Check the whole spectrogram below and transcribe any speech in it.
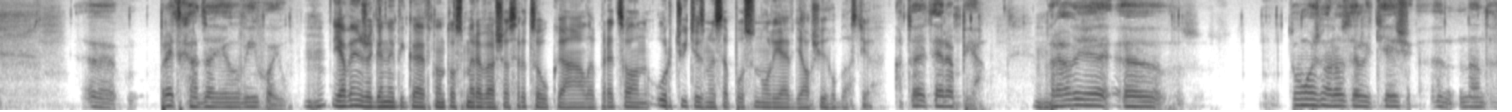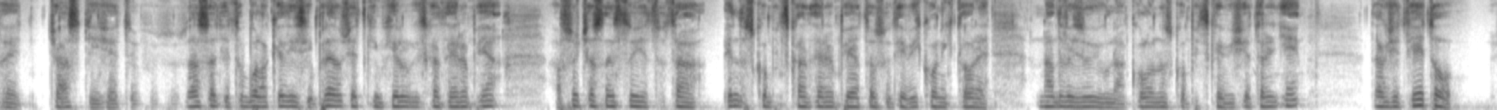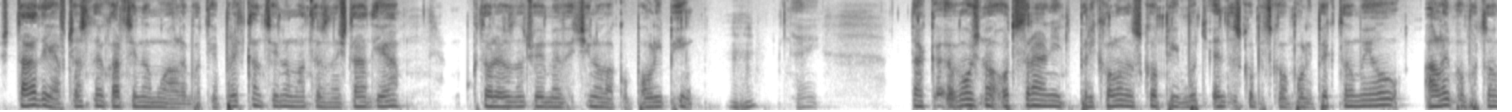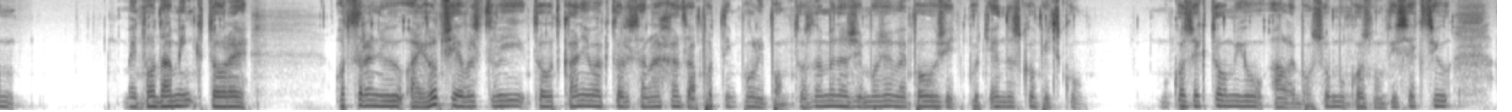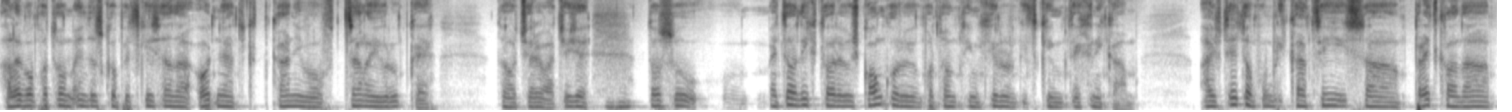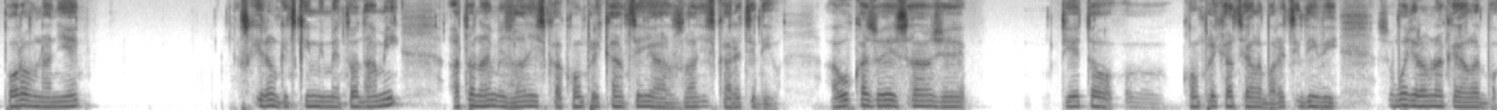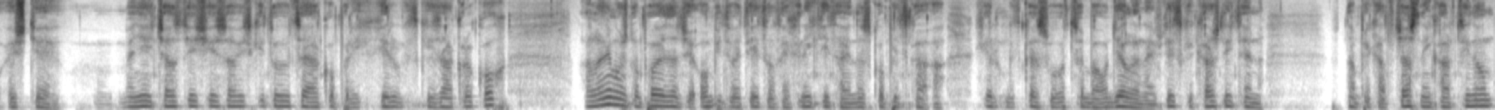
predchádza jeho vývoju. Mhm. Ja viem, že genetika je v tomto smere vaša srdcovka, ale predsa len určite sme sa posunuli aj v ďalších oblastiach. A to je terapia. Mm-hmm. Práve, e, tu možno rozdeliť tiež e, na dve časti, že v zásade to bola kedysi predovšetkým chirurgická terapia a v súčasnosti je to tá endoskopická terapia, to sú tie výkony, ktoré nadvezujú na kolonoskopické vyšetrenie. Takže tieto štádia včasného karcinómu alebo tie predkarcinomatezné štádia, ktoré označujeme väčšinou ako polipy, mm-hmm. hej, tak e, možno odstrániť pri kolonoskopii buď endoskopickou polypektómiou, alebo potom metodami, ktoré odstraňujú aj hĺbšie vrstvy toho tkaniva, ktoré sa nachádza pod tým polypom. To znamená, že môžeme použiť buď endoskopickú mukozektómiu alebo submukoznú disekciu, alebo potom endoskopicky sa dá odňať tkanivo v celej hrúbke toho čreva. Čiže mm-hmm. to sú metódy, ktoré už konkurujú potom tým chirurgickým technikám. Aj v tejto publikácii sa predkladá porovnanie s chirurgickými metódami, a to najmä z hľadiska komplikácií a z hľadiska recidív. A ukazuje sa, že tieto e, komplikácie alebo recidívy sú buď rovnaké, alebo ešte menej častejšie sa vyskytujúce ako pri chirurgických zákrokoch. Ale nemôžno povedať, že obidve tieto techniky, tá endoskopická a chirurgická sú od seba oddelené. Vždycky každý ten napríklad včasný karcinom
